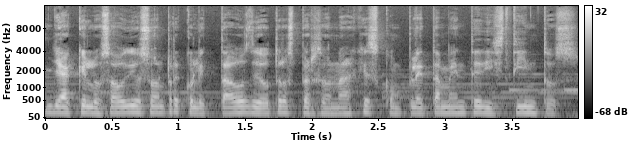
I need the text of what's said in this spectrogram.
ya que los audios son recolectados de otros personajes completamente distintos.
